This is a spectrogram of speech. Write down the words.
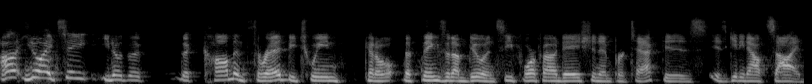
Uh, you know, I'd say, you know, the the common thread between kind of the things that I'm doing, C4 Foundation and Protect is is getting outside,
